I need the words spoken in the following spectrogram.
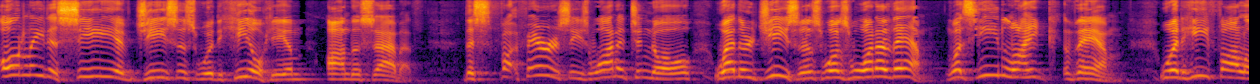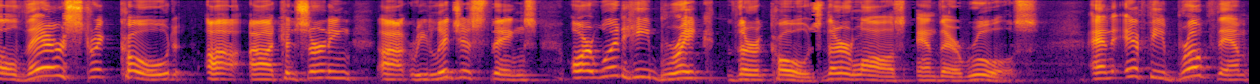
only to see if Jesus would heal him on the Sabbath. The Pharisees wanted to know whether Jesus was one of them. Was he like them? Would he follow their strict code uh, uh, concerning uh, religious things, or would he break their codes, their laws, and their rules? And if he broke them,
